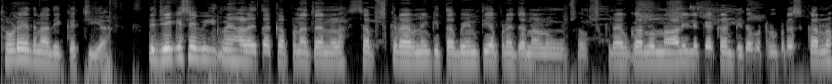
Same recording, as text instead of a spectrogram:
ਥੋੜੇ ਦਿਨਾਂ ਦੀ ਕੱਚੀ ਆ। ਤੇ ਜੇ ਕਿਸੇ ਵੀਰ ਨੇ ਹਾਲੇ ਤੱਕ ਆਪਣਾ ਚੈਨਲ ਸਬਸਕ੍ਰਾਈਬ ਨਹੀਂ ਕੀਤਾ, ਬੇਨਤੀ ਆਪਣੇ ਚੈਨਲ ਨੂੰ ਸਬਸਕ੍ਰਾਈਬ ਕਰ ਲਓ, ਨਾਲ ਹੀ ਲੱਗਿਆ ਘੰਟੀ ਦਾ ਬਟਨ ਪ੍ਰੈਸ ਕਰ ਲਓ,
